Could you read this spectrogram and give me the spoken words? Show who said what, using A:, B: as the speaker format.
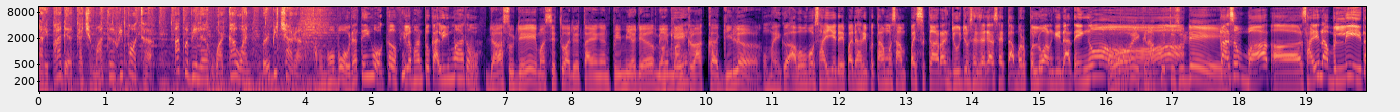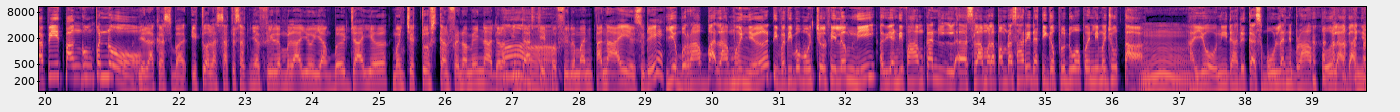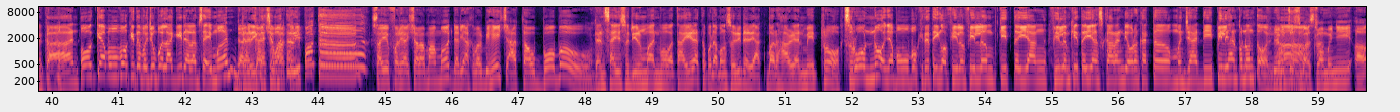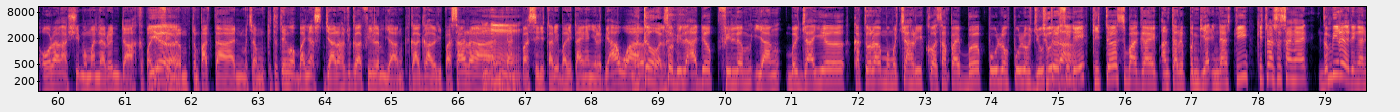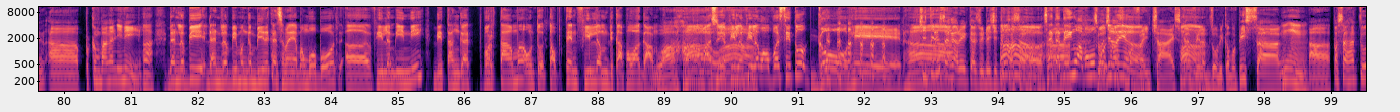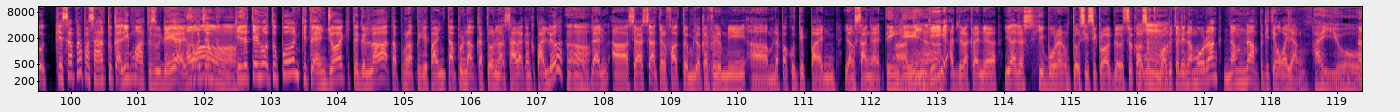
A: daripada kacamata reporter apabila wartawan berbicara.
B: Abang Bobo dah tengok ke filem Hantu Kak Lima tu?
C: Dah sudah Masa tu ada tayangan premier dia Memang
B: Okey.
C: kelakar gila
B: Oh my god, Abang Bobo saya daripada hari pertama sampai sekarang jujur saya cakap saya tak berpeluang lagi nak tengok.
C: Oi kenapa tu sudah
B: Tak sebab uh, saya nak beli tapi panggung penuh.
C: Yelah kan sebab Itu adalah satu-satunya filem Melayu Yang berjaya Mencetuskan fenomena Dalam
B: Ah.
C: industri perfilman Tanah air sudah
B: Ya berabat lamanya tiba-tiba muncul filem ni uh, yang difahamkan uh, selama 18 hari dah 32.5 juta.
C: Hmm
B: Hayo ni dah dekat sebulan ni berapa lah agaknya kan Okey Abang Bobo kita berjumpa lagi dalam segmen
C: dari, Kacamata, Reporter. Saya Farihat Syarah Mahmud dari Akhbar BH atau Bobo.
B: Dan saya Sudirman Muhammad Tahir Ataupun Abang Sudi dari Akbar Harian Metro Seronoknya Abang Bobo kita tengok filem-filem kita yang filem kita yang sekarang dia orang kata menjadi pilihan penonton
C: Ya betul
B: Ha.
C: sebab selama ni uh, orang asyik memandang rendah kepada
B: Ya.
C: filem tempatan macam kita tengok banyak sejarah juga filem yang gagal di pasaran
B: Mm-mm.
C: kan pasti ditarik balik tayangannya lebih awal.
B: Betul.
C: So bila ada filem yang berjaya kata orang memecah rekod sampai berpuluh-puluh juta,
B: Juta.
C: sudah kita sebagai antara penggiat industri kita rasa sangat gembira dengan uh, perkembangan ini.
B: Ha, dan lebih dan lebih menggembirakan sebenarnya Abang Bobo uh, filem ini di tangga pertama untuk top 10 filem dekat Pawagam.
C: Wow,
B: Ha, maksudnya
C: wow.
B: filem-filem overseas tu go ahead. Ha.
C: Cerita dia sangat ringkas Sudah cerita
B: Ah,
C: pasal
B: saya tak
C: ah,
B: tengok apa-apa
C: sebab dia
B: sebenarnya.
C: semua franchise Kan
B: Ah.
C: filem Zombie Kampung Pisang
B: Mm.
C: ah, Pasal hantu Kisah apa pasal hantu kat lima tu sudah kan So
B: Ah.
C: macam Kita tengok tu pun Kita enjoy Kita gelak Tak perlu nak fikir panjang Tak perlu nak kata orang nak saratkan kepala
B: Ah.
C: Dan ah, saya rasa antara faktor Yang menyebabkan filem ni ah, Mendapat kutipan Yang sangat
B: Tinggi,
C: ah, tinggi
B: ah.
C: Adalah kerana Ia adalah hiburan Untuk sisi keluarga So kalau satu
B: Mm.
C: keluarga tu ada enam orang Enam-enam pergi tengok wayang
B: Hayo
